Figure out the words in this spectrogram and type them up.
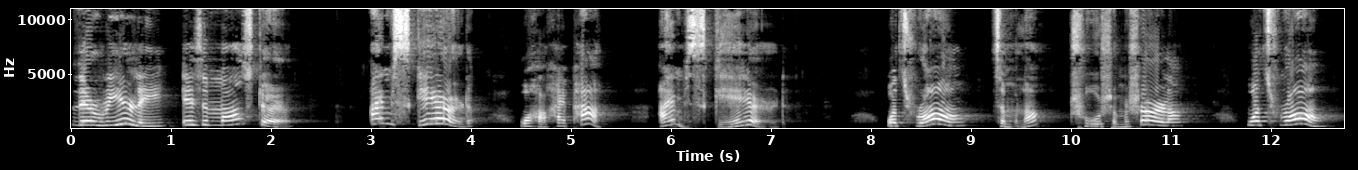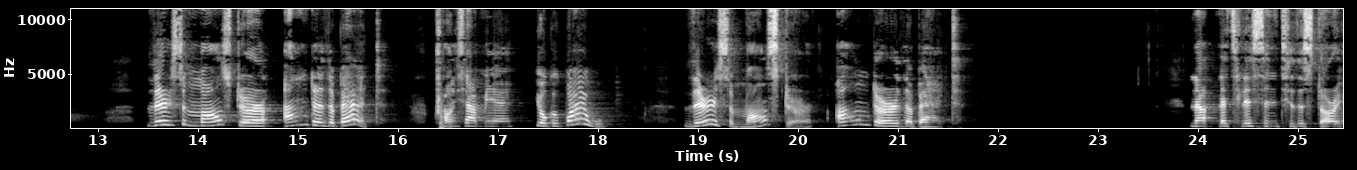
There really is a monster. I'm scared. 我好害怕。I'm scared. What's wrong? 怎么了？出什么事儿了？What's wrong? There's a monster under the bed. 床下面有个怪物。There is a monster under the bed. Now let's listen to the story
